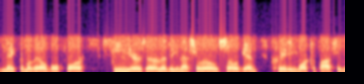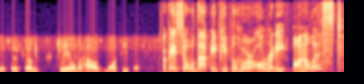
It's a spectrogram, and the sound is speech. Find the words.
make them available for seniors that are living in SROs. So again, creating more capacity in the system to be able to house more people. Okay, so will that be people who are already on a list?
